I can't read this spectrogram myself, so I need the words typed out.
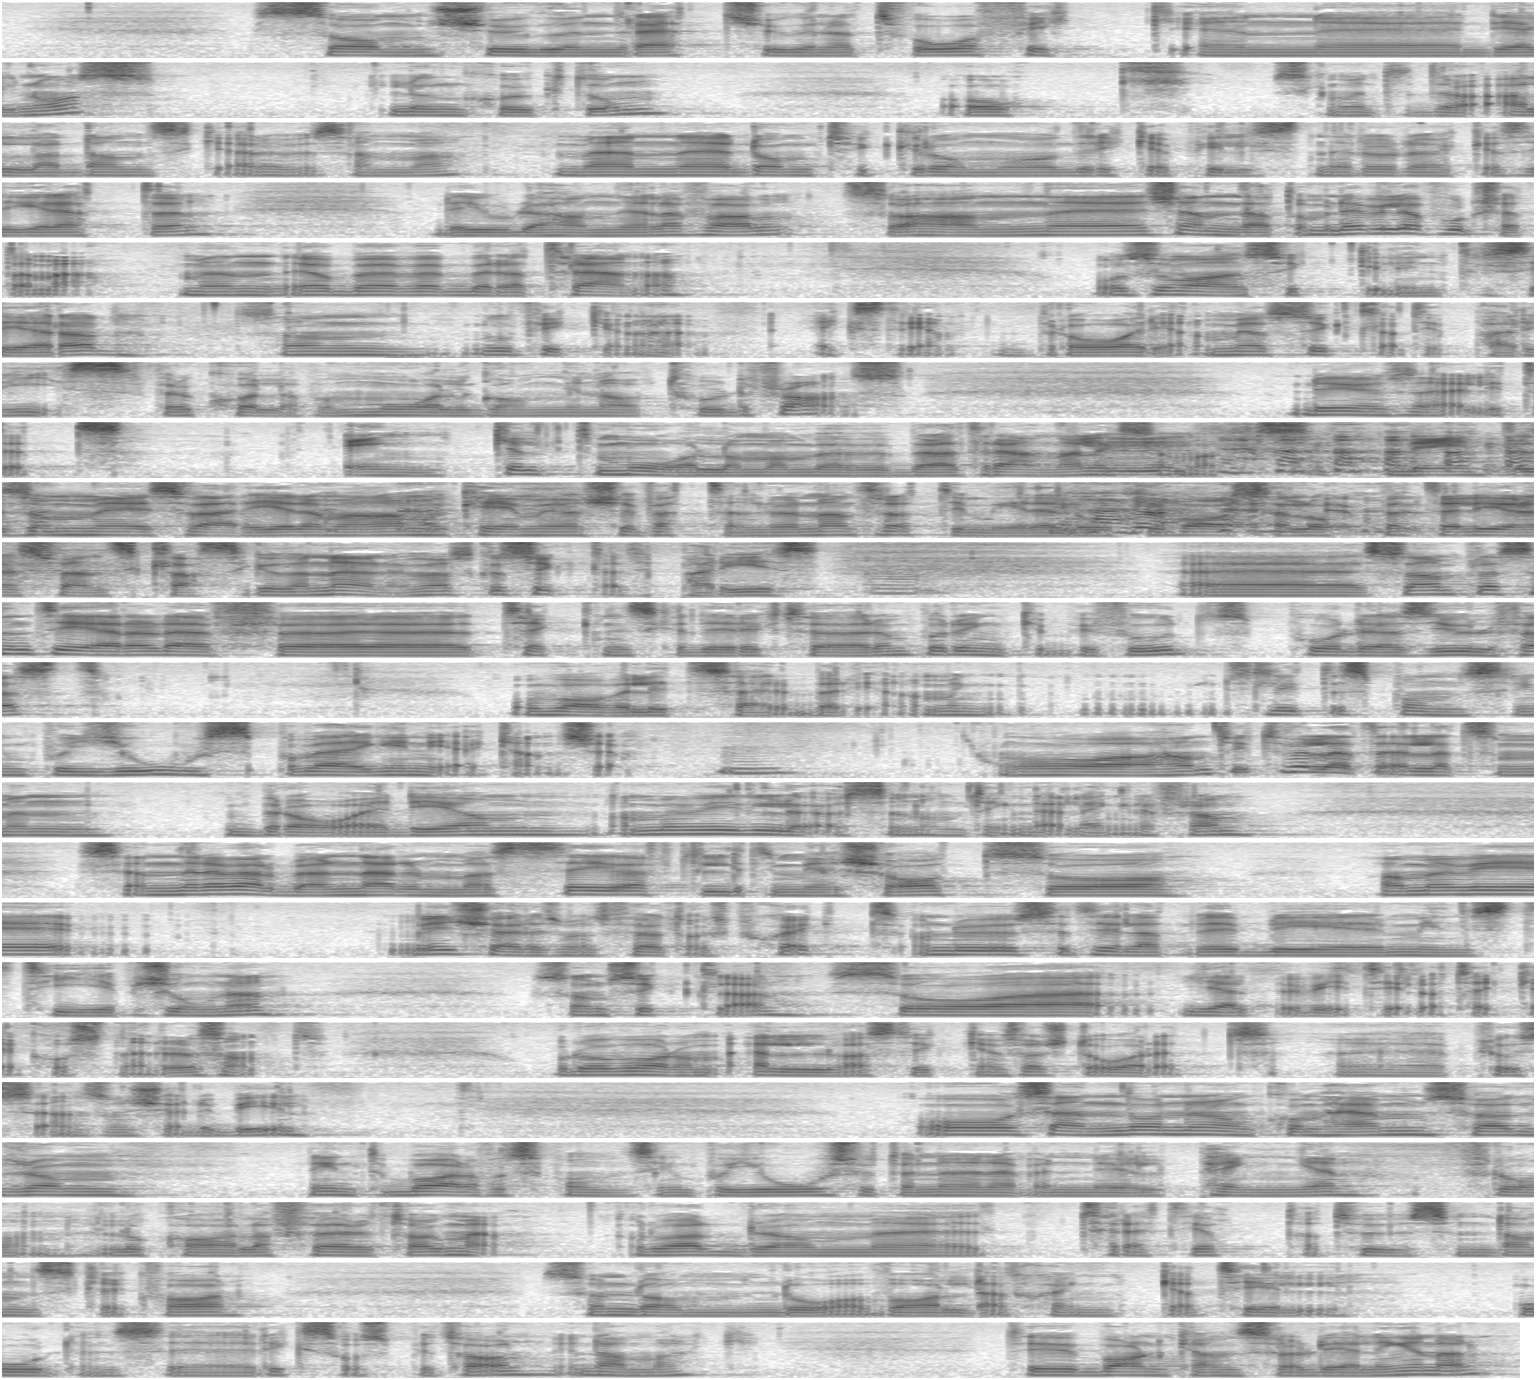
som 2001-2002 fick en eh, diagnos, lungsjukdom. Och ska man inte dra alla danskar över samma, men eh, de tycker om att dricka pilsner och röka cigaretter. Det gjorde han i alla fall. Så han eh, kände att det vill jag fortsätta med, men jag behöver börja träna. Och så var han cykelintresserad. Så han, då fick jag den här extremt bra idén. Om jag cyklar till Paris för att kolla på målgången av Tour de France. Det är ju en sån här litet enkelt mål om man behöver börja träna. Liksom. Att det är inte som i Sverige där man, ah, okej men jag kör Vätternrundan 30 mil eller åker Vasaloppet eller gör en svensk klassiker. Utan nej, men jag ska cykla till Paris. Eh, Så han presenterade det för eh, tekniska direktören på Rinkeby Foods på deras julfest. Och var väl lite så här i början, men lite sponsring på juice på vägen ner kanske. Mm. Och han tyckte väl att det lät som en bra idé om, om vi löser någonting där längre fram. Sen när det väl började närma sig och efter lite mer tjat så, ja men vi, vi kör det som ett företagsprojekt. Om du ser till att vi blir minst 10 personer som cyklar så hjälper vi till att täcka kostnader och sånt. Och då var de 11 stycken första året eh, plus en som körde bil. Och sen då när de kom hem så hade de inte bara fått sponsring på juice utan även en del pengar från lokala företag med. Och då hade de eh, 38 000 danskar kvar som de då valde att skänka till Odense rikshospital i Danmark. Till barncanceravdelningen där.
